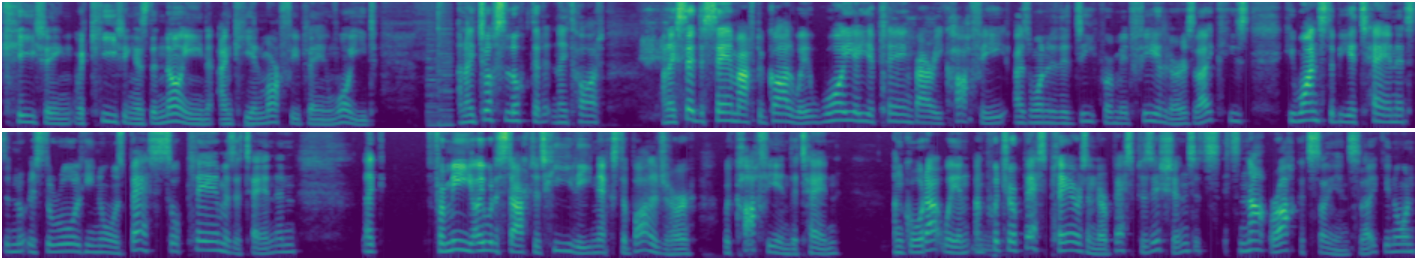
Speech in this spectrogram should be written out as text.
Keating with Keating as the nine, and Cian Murphy playing wide. And I just looked at it and I thought, and I said the same after Galway. Why are you playing Barry Coffey as one of the deeper midfielders? Like he's he wants to be a ten. It's the it's the role he knows best. So play him as a ten. And like for me, I would have started Healy next to Bolger with Coffey in the ten, and go that way and, and hmm. put your best players in their best positions. It's it's not rocket science, like you know. And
